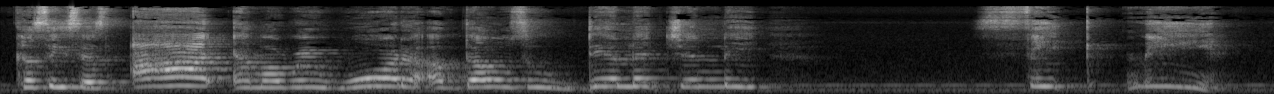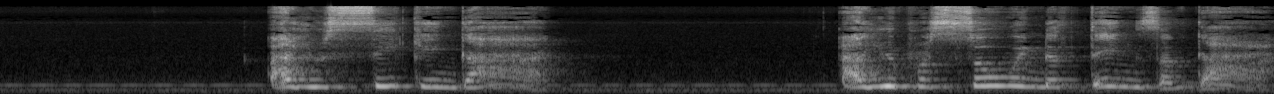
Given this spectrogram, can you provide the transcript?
Because he says, I am a rewarder of those who diligently seek me. Are you seeking God? Are you pursuing the things of God?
